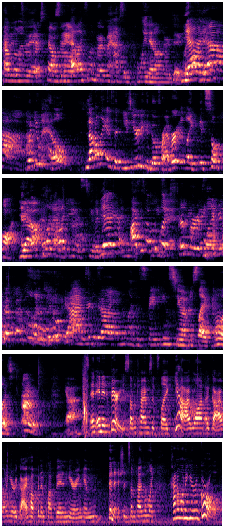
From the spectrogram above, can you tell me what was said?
I'm cowgirl and reverse cowgirl. I like someone grabbing my ass and pulling it on their dick. Like, Yeah, Yeah. When you help, not only is it easier, you could go forever. It like it's so hot. And Yeah, I like, I like this too. Like, Yeah, yeah. I just do that with squeeze like it. strippers, like yeah, and you're like, and then like the spankings too. I'm just like, oh, it's, ugh. Yeah. And, and it varies. Sometimes it's like, yeah, I want a guy, I want to hear a guy huffing and puffing and hearing him finish. And sometimes I'm like, I kind of want to hear a girl.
